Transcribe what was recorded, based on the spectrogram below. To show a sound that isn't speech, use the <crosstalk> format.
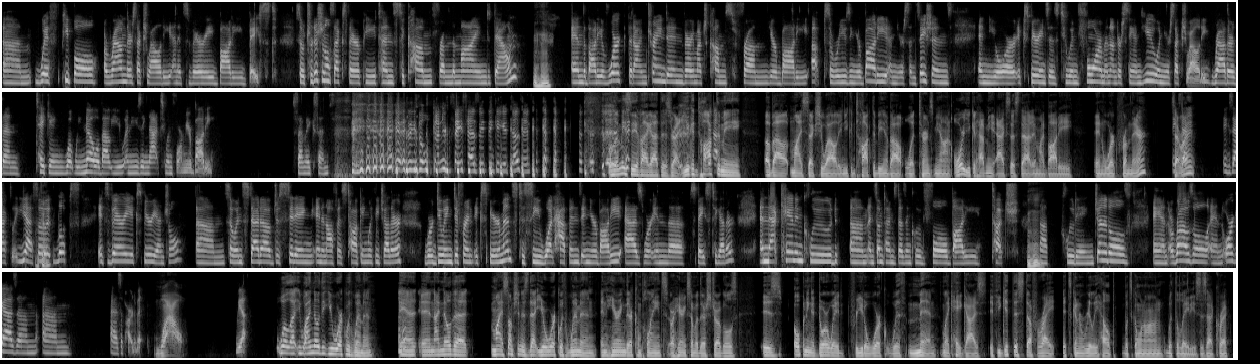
um, with people around their sexuality, and it's very body based. So, traditional sex therapy tends to come from the mind down. Mm-hmm. And the body of work that I'm trained in very much comes from your body up. So, we're using your body and your sensations and your experiences to inform and understand you and your sexuality rather than taking what we know about you and using that to inform your body. Does that make sense? <laughs> the look on your face has me thinking it doesn't. <laughs> well, let me see if I got this right. You could talk yeah. to me about my sexuality and you can talk to me about what turns me on, or you could have me access that in my body and work from there. Is exactly. that right? Exactly. Yeah. So okay. it looks, it's very experiential. Um, so instead of just sitting in an office talking with each other, we're doing different experiments to see what happens in your body as we're in the space together. And that can include, um, and sometimes does include, full body touch, mm-hmm. uh, including genitals and arousal and orgasm um, as a part of it. Wow. Yeah. Well, I, I know that you work with women, uh-huh. and and I know that my assumption is that your work with women and hearing their complaints or hearing some of their struggles is opening a doorway for you to work with men. Like, hey guys, if you get this stuff right, it's going to really help what's going on with the ladies. Is that correct?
